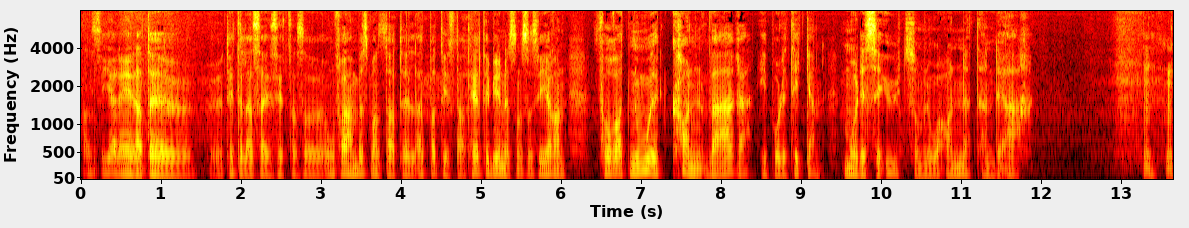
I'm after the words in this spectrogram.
Han sier det i dette tittelessayet sitt, altså om fra embetsmannsstat til ettpartistat. Helt i begynnelsen så sier han for at noe kan være i politikken, må det se ut som noe annet enn det er.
